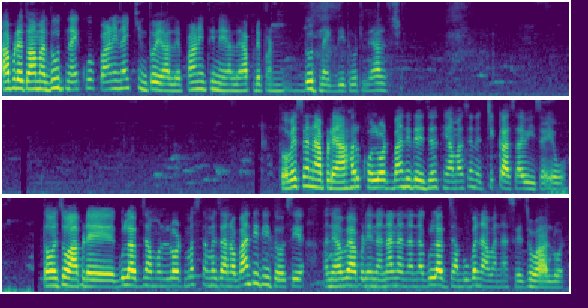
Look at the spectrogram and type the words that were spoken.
આપણે તો આમાં દૂધ નાખ્યું, પાણી નાખીને તોય હાલે. પાણીથી નહીં હાલે, આપણે પણ દૂધ નાખી દીધું એટલે હાલશે. તો હવે છે ને આપણે આ હરખો લોટ બાંધી દઈએ, જેથી આમાં છે ને ચિકાસ આવી જાય એવો. તો જો આપણે ગુલાબજાંબુનો લોટ મસ્ત મજાનો બાંધી દીધો છે, અને હવે આપણે એના નાના નાના ગુલાબજાંબુ બનાવવાના છે, જો આ લોટ.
